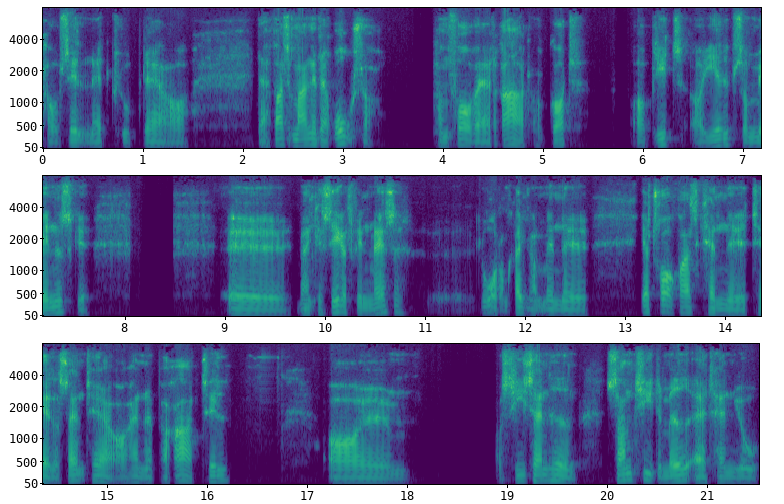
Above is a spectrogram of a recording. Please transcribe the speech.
karusel natklub der, og der er faktisk mange, der roser ham for at være et rart og godt og blidt og hjælp som menneske. Øh, man kan sikkert finde en masse øh, lort omkring ham, men øh, jeg tror faktisk, han øh, taler sandt her, og han er parat til at, øh, at sige sandheden, samtidig med, at han jo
